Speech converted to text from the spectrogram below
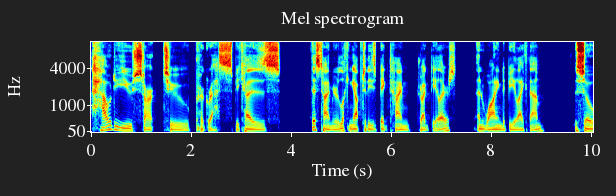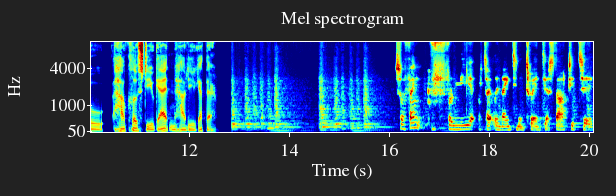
how do you start to progress? Because this time you're looking up to these big time drug dealers and wanting to be like them. So, how close do you get and how do you get there? So I think for me, particularly 19 and 20, I started to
